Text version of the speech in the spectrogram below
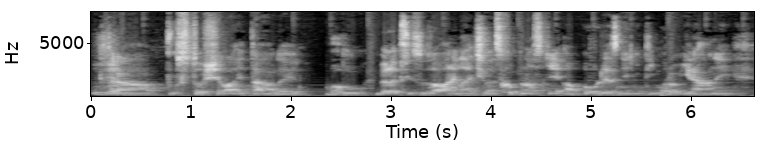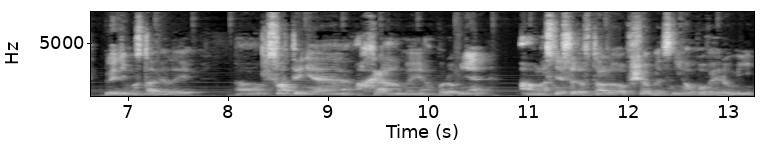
mhm. která pustošila Itálii. Bohu byly přisuzovány léčivé schopnosti a po odeznění té morové rány lidi mu stavili svatyně a chrámy a podobně a vlastně se dostal do všeobecného povědomí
